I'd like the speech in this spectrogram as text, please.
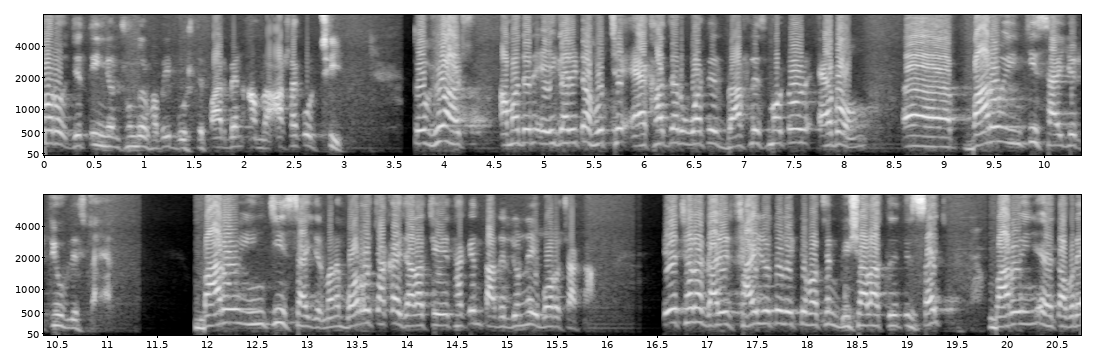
বড় যে তিনজন সুন্দরভাবেই বসতে পারবেন আমরা আশা করছি। তো ভিউয়ার্স আমাদের এই গাড়িটা হচ্ছে এক হাজার ওয়াটের ব্রাশলেস মোটর এবং বারো ইঞ্চি সাইজের টিউবলেস টায়ার বারো ইঞ্চি সাইজের মানে বড় চাকায় যারা চেয়ে থাকেন তাদের জন্য এই বড় চাকা। এছাড়া গাড়ির সাইজও তো দেখতে পাচ্ছেন, বিশাল আকৃতির সাইজ বারো তারপরে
